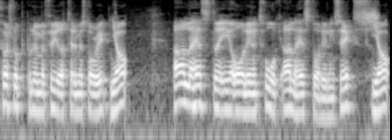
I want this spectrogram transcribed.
första loppet på nummer 4, Tell Me Story. Ja, Alla hästar i avdelning 2 och alla hästar i avdelning 6. ja,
